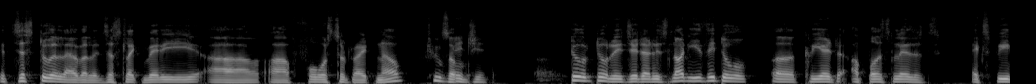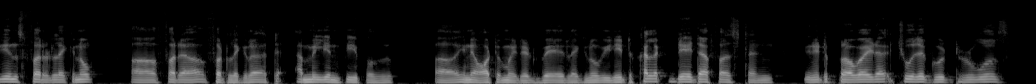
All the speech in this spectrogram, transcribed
it's just to a level. It's just like very uh, uh forced right now. Too so, rigid. Too too rigid, and it's not easy to uh, create a personalized experience for like you know uh, for a for like a, million people uh, in an automated way. Like you know, we need to collect data first, and you need to provide a, choose a good rules,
